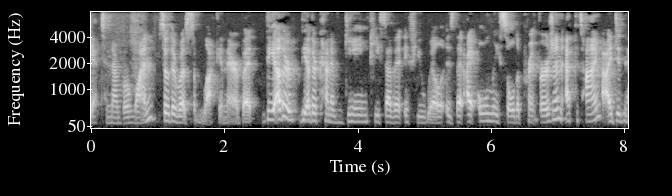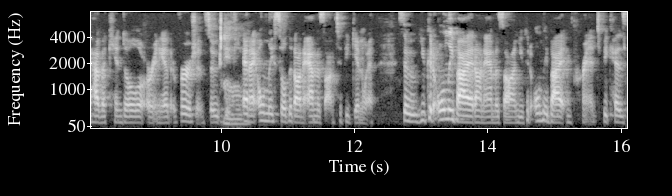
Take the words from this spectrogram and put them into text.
get to number one. So there was some luck in there. But the other the other kind of game piece of it, if you will, is that I only sold a print version at the time. I didn't have a Kindle or any other version. So if, oh. and I only sold it on Amazon to begin with. So you could only buy it on Amazon. You could only buy it in print because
